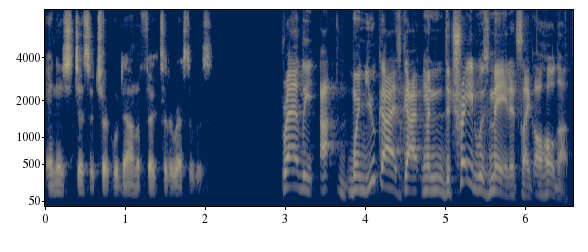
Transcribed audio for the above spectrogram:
And it's just a trickle down effect to the rest of us. Bradley uh, when you guys got when the trade was made it's like oh hold up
